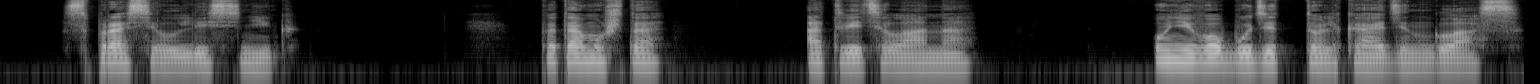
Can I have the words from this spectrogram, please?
— спросил лесник. «Потому что», — ответила она, — «у него будет только один глаз».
